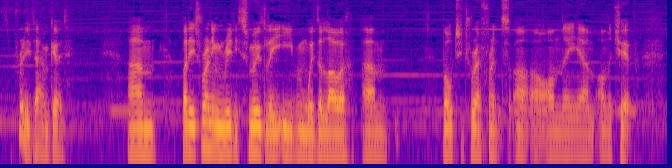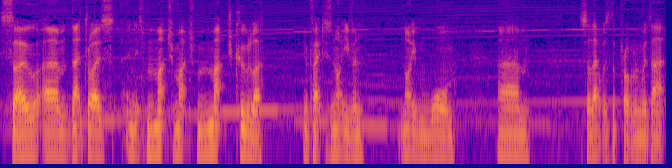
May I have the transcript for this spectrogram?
It's pretty damn good. Um, but it's running really smoothly even with the lower um, voltage reference uh, on the um, on the chip so um, that drives and it's much much much cooler in fact, it's not even not even warm. Um, so that was the problem with that.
